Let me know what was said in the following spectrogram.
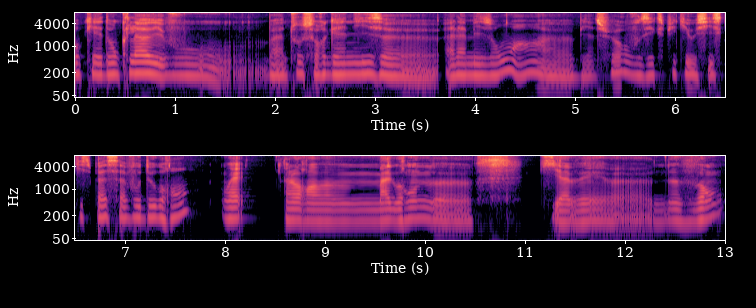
Ok, donc là, vous, ben, tout s'organise euh, à la maison, hein, euh, bien sûr. Vous expliquez aussi ce qui se passe à vos deux grands. Ouais. Alors, euh, ma grande, qui avait euh, 9 ans,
